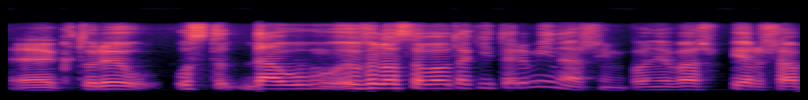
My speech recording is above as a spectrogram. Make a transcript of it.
tak. który dał, wylosował taki terminarz im, ponieważ pierwsza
